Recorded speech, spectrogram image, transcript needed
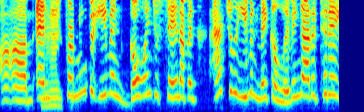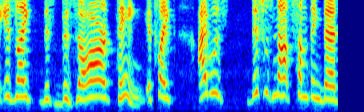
Um, and mm-hmm. for me to even go into stand up and actually even make a living at it today is like this bizarre thing. It's like I was this was not something that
